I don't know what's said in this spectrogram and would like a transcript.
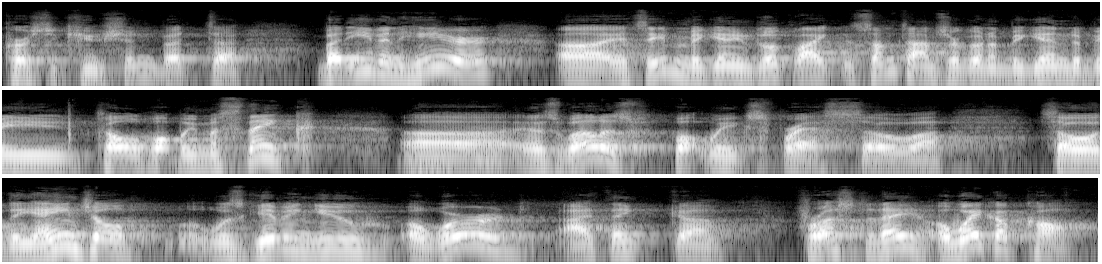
persecution. But, uh, but even here, uh, it's even beginning to look like sometimes we're going to begin to be told what we must think uh, as well as what we express. So, uh, so the angel was giving you a word, I think, uh, for us today, a wake up call.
